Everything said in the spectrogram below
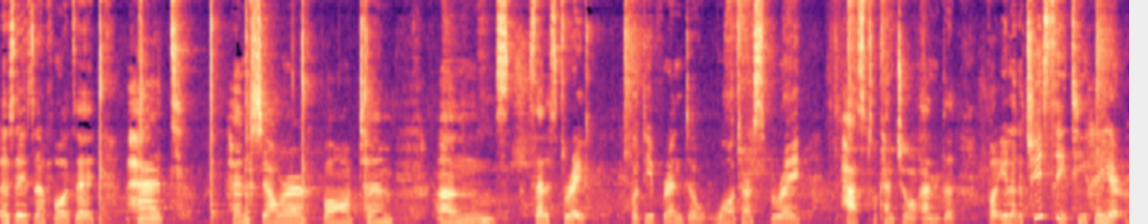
This is for the head hand shower bottom um, side spray for different water spray paths to control and for electricity here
